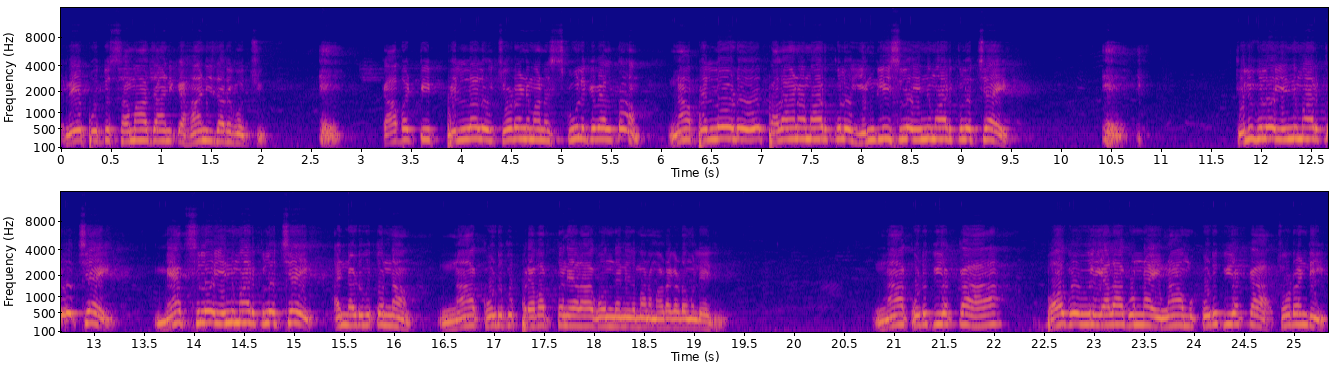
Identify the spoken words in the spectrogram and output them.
రేపొద్దు సమాజానికి హాని జరగవచ్చు కాబట్టి పిల్లలు చూడండి మనం స్కూల్కి వెళ్తాం. నా పిల్లోడు ఫలానా మార్కులు ఇంగ్లీష్లో ఎన్ని మార్కులు వచ్చాయి? తెలుగులో ఎన్ని మార్కులు వచ్చాయి? మ్యాథ్స్లో ఎన్ని మార్కులు వచ్చాయి? అని అడుగుతున్నాం. నా కొడుకు ప్రవర్తన ఎలాగుందనేది మనం అడగడం లేదు. నా కొడుకు యొక్క బాగోగులు ఎలాగున్నాయి? నా కొడుకు యొక్క చూడండి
